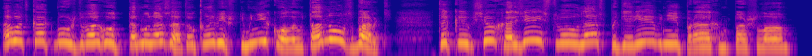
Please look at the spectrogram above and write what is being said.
А вот как муж два года тому назад около Вишнего Николы утонул с барки, так и все хозяйство у нас по деревне прахом пошло.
